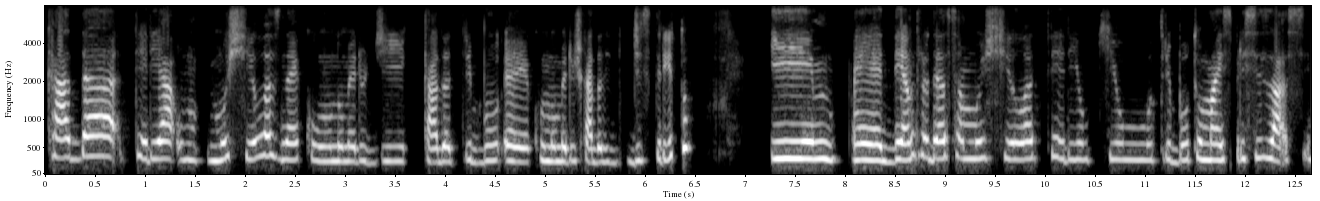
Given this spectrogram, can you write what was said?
cada teria um, mochilas, né, com o número de cada tribu, é, com o número de cada distrito. E é, dentro dessa mochila teria o que o tributo mais precisasse.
